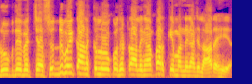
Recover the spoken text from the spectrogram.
ਰੂਪ ਦੇ ਵਿੱਚ ਸਿੱਧ ਕੋਈ ਕਣਕ ਲੋਕ ਉੱਥੇ ਟਰਾਲੀਆਂ ਭਰ ਕੇ ਮੰਡੀਆਂ ਚ ਲਾ ਰਹੇ ਆ।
